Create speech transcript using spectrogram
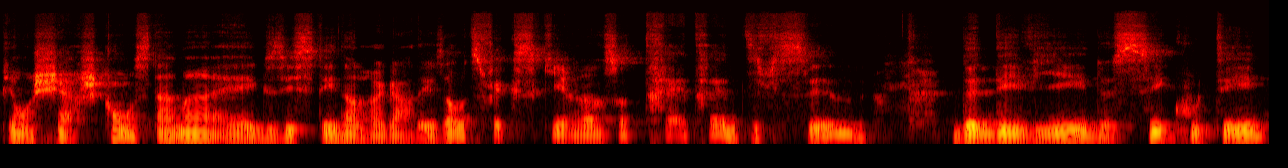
puis on cherche constamment à exister dans le regard des autres. Fait que ce qui rend ça très, très difficile de dévier, de s'écouter,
